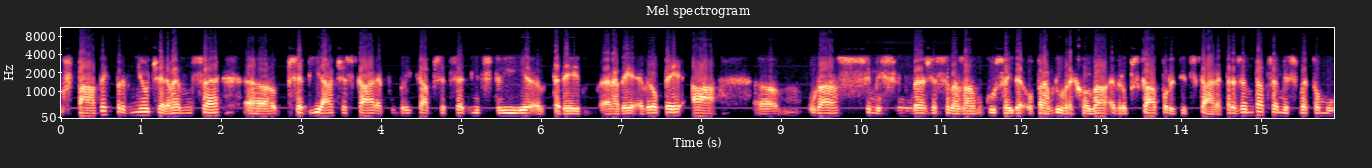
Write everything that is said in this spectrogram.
v pátek 1. července přebírá Česká republika předsednictví tedy Rady Evropy a um, u nás si myslíme, že se na zámku sejde opravdu vrcholná evropská politická reprezentace. My jsme tomu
